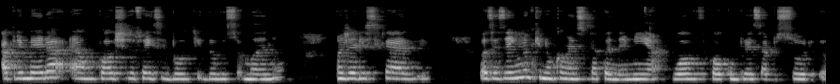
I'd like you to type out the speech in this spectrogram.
A primeira é um post do Facebook do Russomano, onde ele escreve: Vocês lembram que no começo da pandemia o ovo ficou com preço absurdo?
